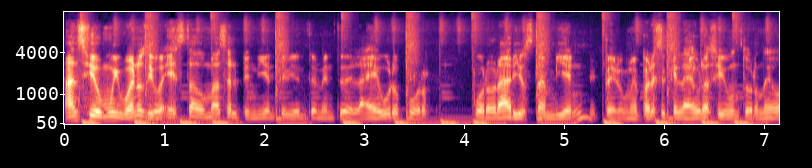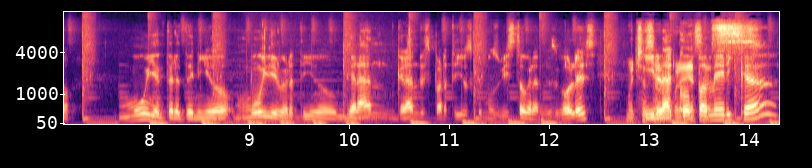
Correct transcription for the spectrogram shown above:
han sido muy buenos. Digo, he estado más al pendiente, evidentemente, de la Euro por, por horarios también, pero me parece que la Euro ha sido un torneo muy entretenido, muy divertido, gran, grandes partidos que hemos visto, grandes goles. Muchas y la Copa América,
